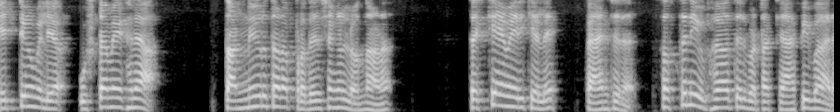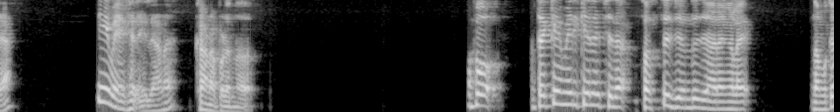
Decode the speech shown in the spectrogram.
ഏറ്റവും വലിയ ഉഷ്ണമേഖല തണ്ണീർത്തട പ്രദേശങ്ങളിലൊന്നാണ് തെക്കേ അമേരിക്കയിലെ പാന്റനൽ. സസ്തനി വിഭാഗത്തിൽപ്പെട്ട കാപ്പിബാര ഈ മേഖലയിലാണ് കാണപ്പെടുന്നത്. അപ്പോൾ തെക്കേ അമേരിക്കയിലെ ചില സസ്യ ജന്തുജാലങ്ങളെ നമുക്ക്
